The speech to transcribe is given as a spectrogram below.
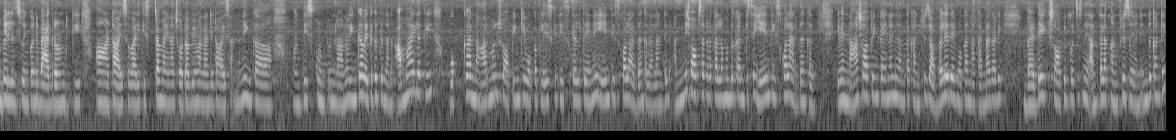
బెలూన్స్ ఇంకొన్ని బ్యాక్గ్రౌండ్కి టాయ్స్ వాడికి ఇష్టమైన చోటా భీమ్ అలాంటి టాయ్స్ అన్నీ ఇంకా తీసుకుంటున్నాను. ఇంకా వెతుకుతున్నాను. అమ్మాయిలకి ఒక్క నార్మల్ షాపింగ్కి ఒక ప్లేస్కి తీసుకెళ్తేనే ఏం తీసుకోవాలో అర్థం కదా. అలాంటిది అన్ని షాప్స్ అక్కడ కళ్ళ ముందు కనిపిస్తే ఏం తీసుకోవాలో అర్థం కాదు. ఈవెన్ నా షాపింగ్కి అయినా నేను అంత కన్ఫ్యూజ్ అవ్వలేదేమో కానీ నా కన్నగాడి బర్త్డే షాపింగ్కి వచ్చేసి నేను అంతలా కన్ఫ్యూజ్ అయ్యాను. ఎందుకంటే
